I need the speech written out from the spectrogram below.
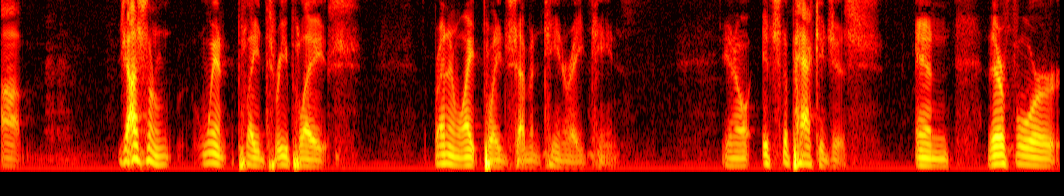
Uh, Jahsen Wint played three plays. Brendon White played 17 or 18. You know, it's the packages, and therefore,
